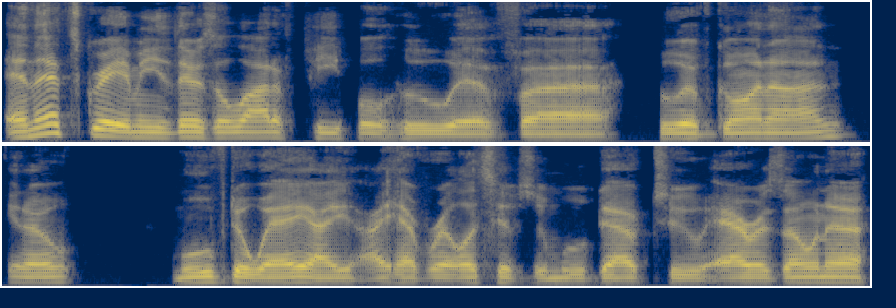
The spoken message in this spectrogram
and that's great. I mean, there's a lot of people who have uh, who have gone on, you know, moved away. I, I have relatives who moved out to Arizona,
